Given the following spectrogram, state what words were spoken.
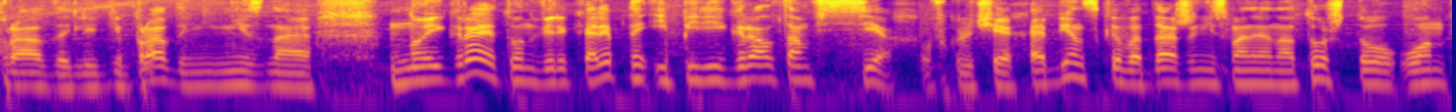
правда или неправда, не, не знаю. Но играет он великолепно и переиграл там всех, включая Хабенского, даже несмотря на то, что он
